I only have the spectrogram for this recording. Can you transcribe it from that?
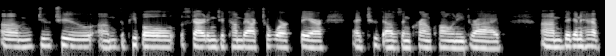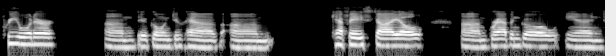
um, due to um, the people starting to come back to work there at 2000 Crown Colony Drive. Um, they're going to have pre order, um, they're going to have um, cafe style, um, grab and go, and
